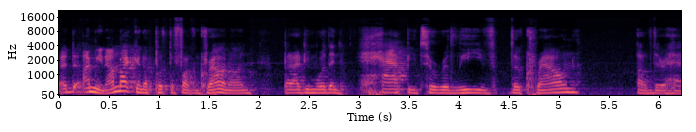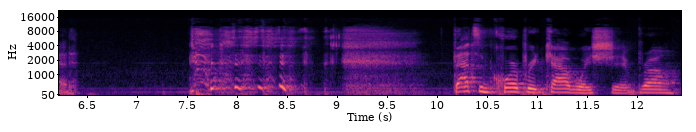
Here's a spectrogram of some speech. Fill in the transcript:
I mean, I'm not going to put the fucking crown on, but I'd be more than happy to relieve the crown of their head. That's some corporate cowboy shit, bro.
